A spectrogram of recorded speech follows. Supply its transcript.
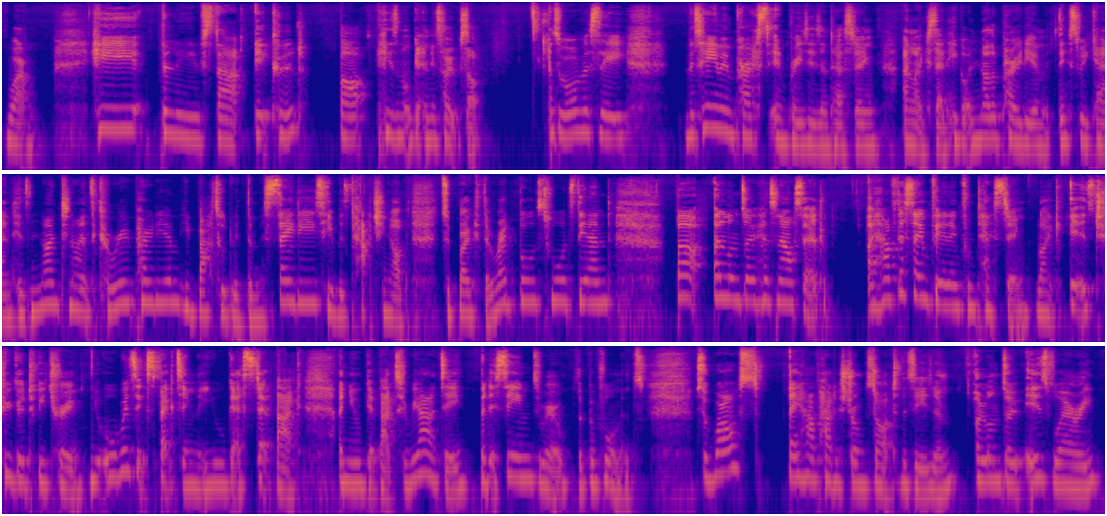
Well, he believes that it could, but he's not getting his hopes up. So obviously, the team impressed in preseason testing. And like I said, he got another podium this weekend, his 99th career podium. He battled with the Mercedes. He was catching up to both the Red Bulls towards the end. But Alonso has now said, I have the same feeling from testing. Like it is too good to be true. You're always expecting that you will get a step back and you'll get back to reality, but it seems real, the performance. So, whilst they have had a strong start to the season, Alonso is wary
